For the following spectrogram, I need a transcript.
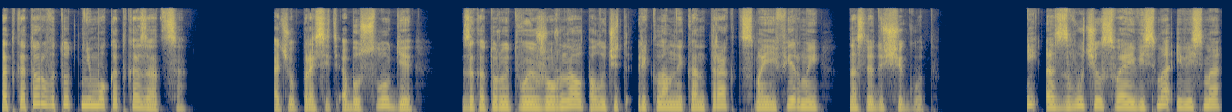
от которого тот не мог отказаться. Хочу просить об услуге, за которую твой журнал получит рекламный контракт с моей фирмой на следующий год. И озвучил свои весьма и весьма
